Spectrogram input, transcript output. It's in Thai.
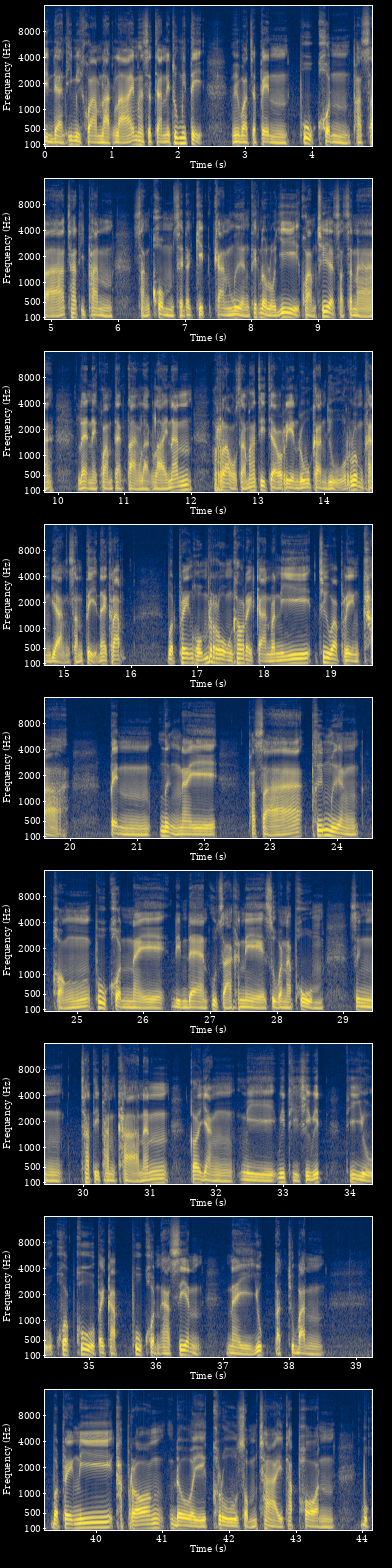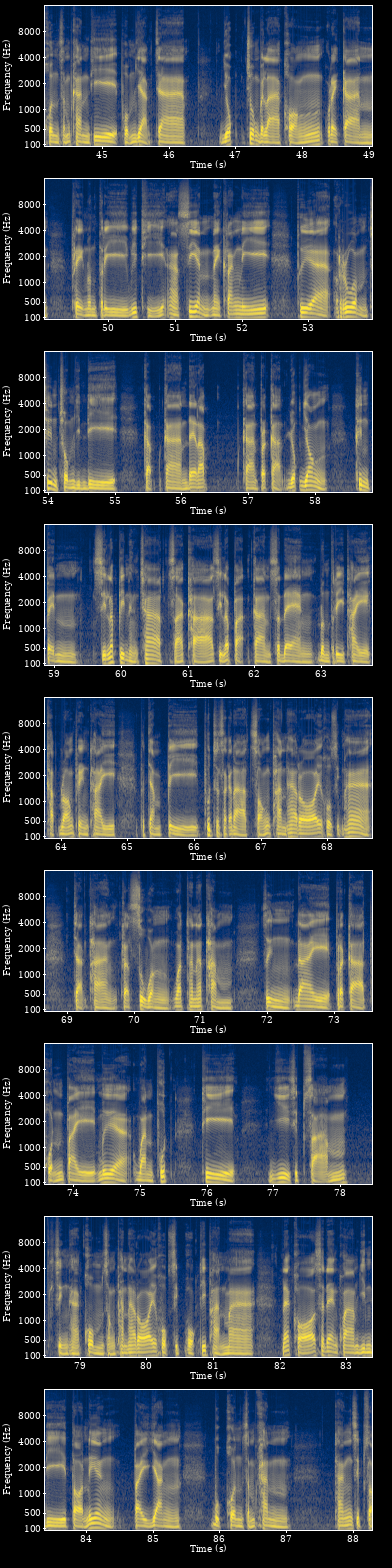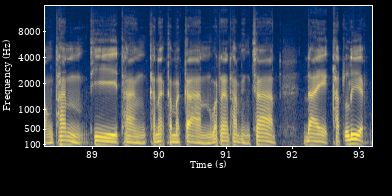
ดินแดนที่มีความหลากหลายมหัศจรรย์ในทุกมิติ ไม่ว่าจะเป็นผู้คนภาษาชาติพันธุ์ สังคม เศรษฐกิจการเมืองเทคโนโลยี ความเชื่อศาสนา และในความแตกต่างหลากหลายนั้น เราสามารถที่จะเรียนรู้กันอยู่ร่วมกันอย่างสันติได้ครับ บทเพลงโหมโรงเข้ารายการวันนี้ ชื่อว่าเพลงข่า เป็นหนึ่งในภาษาพื้นเมืองของผู้คนในดินแดนอุตสาคเนสุวรรณภูมิ ซึ่ง ชาติพันธุ์ขานั้น ก็ยังมีวิถีชีวิตที่อยู่ควบคู่ไปกับผู้คนอาเซียนในยุคปัจจุบัน บทเพลงนี้ขับร้องโดยครูสมชายทัพพร บุคคลสำคัญที่ผมอยากจะยกช่วงเวลาของรายการเพลงดนตรีวิถีอาเซียนในครั้งนี้ เพื่อร่วมชื่นชมยินดีกับการได้รับการประกาศยกย่อง ขึ้นเป็นศิลปินแห่งชาติ สาขาศิลปะการแสดงดนตรีไทยขับร้องเพลงไทย ประจำปีพุทธศักราช 2565 จากทางกระทรวงวัฒนธรรม ซึ่งได้ประกาศผลไปเมื่อวันพุธที่ 23 สิงหาคม 2566 ที่ผ่านมา และขอแสดงความยินดีต่อเนื่องไปยังบุคคลสำคัญ ทั้ง 12 ท่านที่ทางคณะกรรมการวัฒนธรรมแห่งชาติ ได้คัดเลือก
